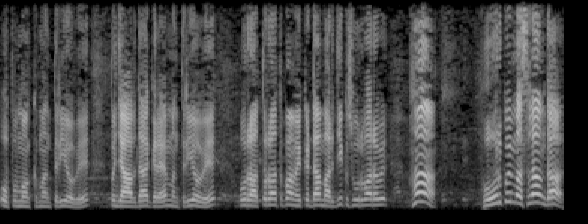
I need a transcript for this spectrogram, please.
ਉਪ ਮੁੱਖ ਮੰਤਰੀ ਹੋਵੇ, ਪੰਜਾਬ ਦਾ ਗ੍ਰਹਿ ਮੰਤਰੀ ਹੋਵੇ, ਉਹ ਰਾਤੋਂ ਰਾਤ ਭਾਵੇਂ ਕਿੱਡਾ ਮਰਜ਼ੀ ਕਸੂਰਵਾਰ ਹੋਵੇ। ਹਾਂ, ਹੋਰ ਕੋਈ ਮਸਲਾ ਹੁੰਦਾ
